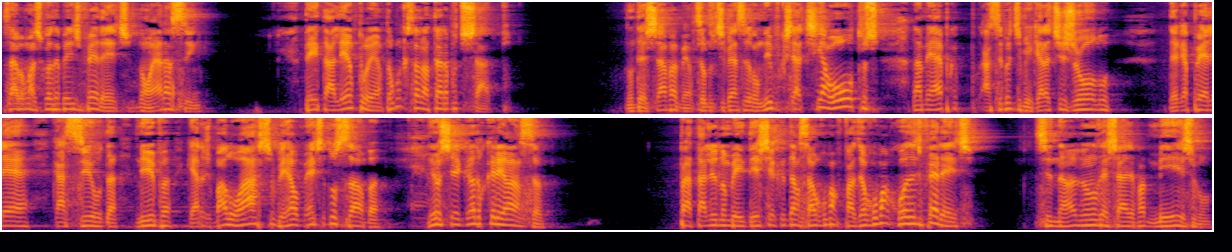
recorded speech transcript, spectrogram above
sabe, umas coisas bem diferentes. Não era assim. Tem talento, entra. Uma que sanatório era muito chato. Não deixava mesmo. Se eu não tivesse um nível que já tinha outros na minha época acima de mim, que era Tijolo, Dega Pelé, Cacilda, Niva, que eram os baluartes realmente do samba. Eu chegando criança, para estar ali no meio dele, tinha que dançar alguma, fazer alguma coisa diferente. Senão ele não deixava mesmo.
